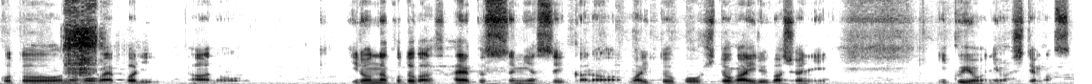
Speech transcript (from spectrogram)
ことの方がやっぱり、あの、いろんなことが早く進みやすいから、割とこう人がいる場所に行くようにはしてます。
